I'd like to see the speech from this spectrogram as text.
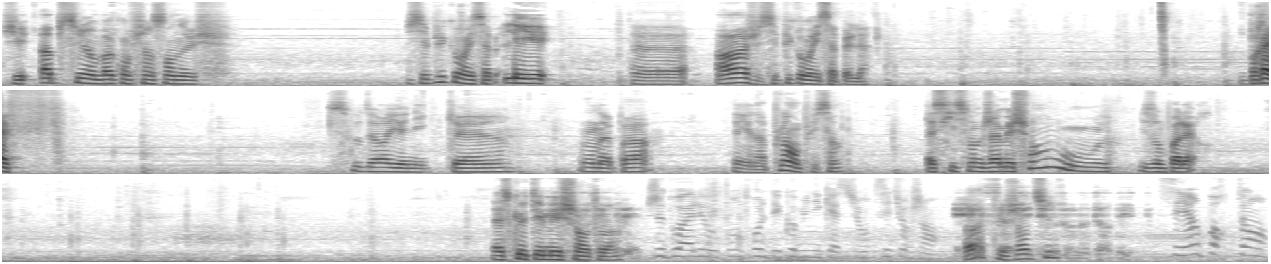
J'ai absolument pas confiance en eux. Je sais plus comment ils s'appellent. Les... Euh... Ah, je sais plus comment ils s'appellent. Bref. Soudeur ionique. On n'a pas... Il y en a plein en plus. Hein. Est-ce qu'ils sont déjà méchants ou ils ont pas l'air? Est-ce que t'es méchant, toi Je dois aller au contrôle des communications, c'est urgent. Ah, t'es gentil. C'est important.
